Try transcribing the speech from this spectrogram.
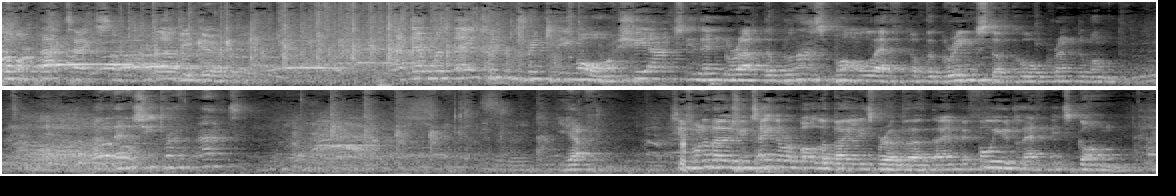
come on, that takes some bloody doing. And then when they couldn't drink anymore, she actually then grabbed the last bottle left of the green stuff called creme de menthe. And then she drank that. Yep. She's one of those, you take her a bottle of Bailey's for her birthday, and before you'd left, it's gone.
